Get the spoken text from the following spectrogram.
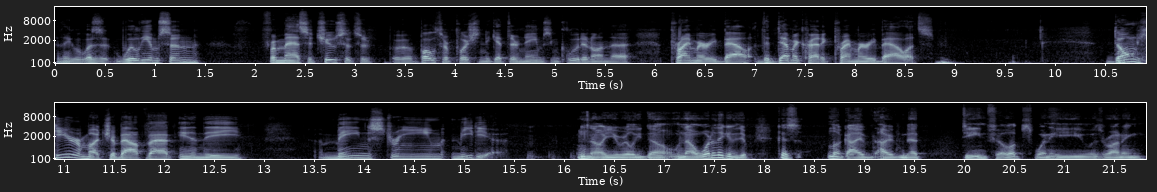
I think it was it Williamson from Massachusetts. Uh, both are pushing to get their names included on the primary ballot, the Democratic primary ballots. Don't hear much about that in the mainstream media. No, you really don't. Now, what are they going to do? Because look, I've I've met Dean Phillips when he was running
